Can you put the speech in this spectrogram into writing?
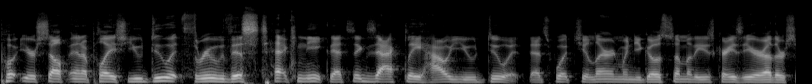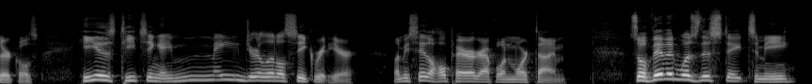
put yourself in a place, you do it through this technique. That's exactly how you do it. That's what you learn when you go some of these crazy or other circles. He is teaching a major little secret here. Let me say the whole paragraph one more time. So vivid was this state to me,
